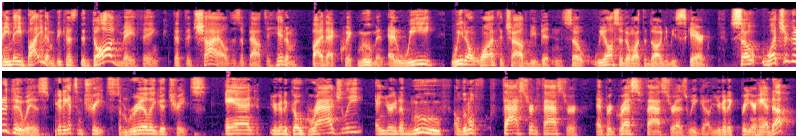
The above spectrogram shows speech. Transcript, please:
And he may bite him because the dog may think that the child is about to hit him by that quick movement. And we we don't want the child to be bitten. So we also don't want the dog to be scared. So what you're going to do is you're going to get some treats, some really good treats. And you're going to go gradually and you're going to move a little faster and faster and progress faster as we go. You're going to bring your hand up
